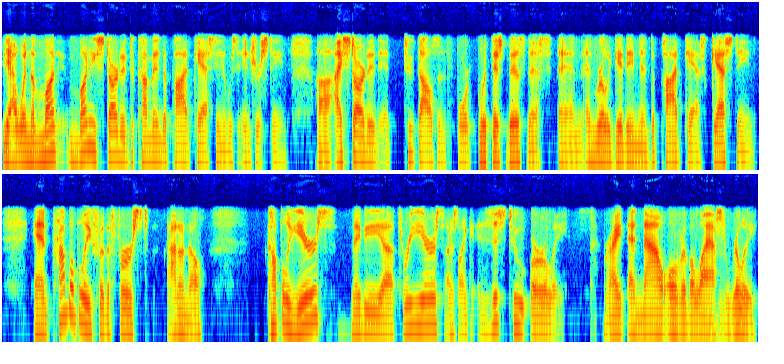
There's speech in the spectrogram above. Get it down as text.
Yeah, when the money money started to come into podcasting, it was interesting. Uh, I started at 2004 with this business and and really getting into podcast guesting, and probably for the first I don't know couple of years, maybe uh, three years, I was like, is this too early? Right. And now, over the last mm-hmm. really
